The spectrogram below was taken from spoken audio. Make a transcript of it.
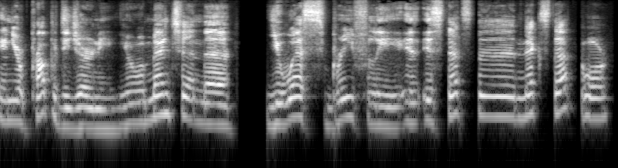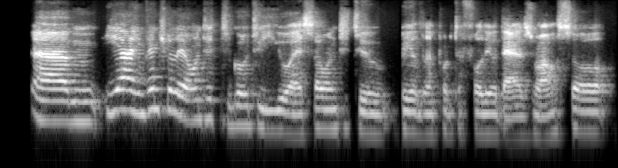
in your property journey? You mentioned uh, US briefly. Is, is that the next step or? Um, yeah, eventually I wanted to go to US. I wanted to build a portfolio there as well. So,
